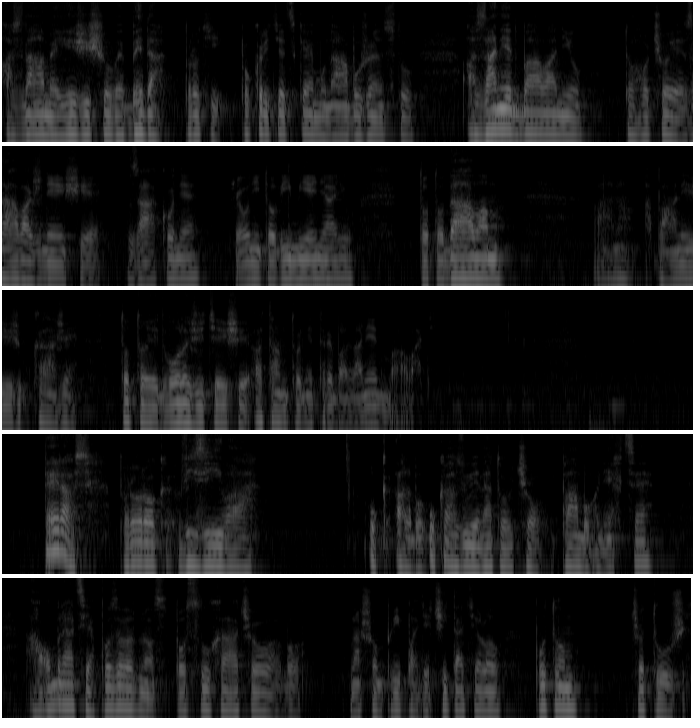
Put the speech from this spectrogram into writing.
a známe Ježišove beda proti pokryteckému náboženstvu a zanedbávaniu toho, čo je závažnejšie v zákone, že oni to vymieňajú, toto dávam, Áno. A pán Ježiš ukáže, toto je dôležitejšie a tam to netreba zanedbávať. Teraz prorok vyzýva alebo ukazuje na to, čo pán Boh nechce a obrácia pozornosť poslucháčov alebo v našom prípade čitateľov po tom, čo túži.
